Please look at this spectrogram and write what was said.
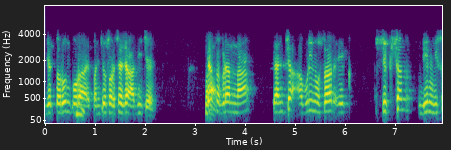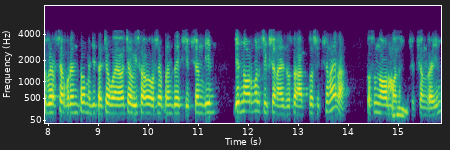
जे तरुण पोरं आहेत पंचवीस वर्षाच्या आधीचे त्या. सगळ्यांना त्यांच्या आवडीनुसार एक शिक्षण दिन वीस वर्षापर्यंत म्हणजे त्याच्या वयाच्या विसाव्या वर्षापर्यंत एक शिक्षण दिन जे नॉर्मल शिक्षण आहे जसं आजचं शिक्षण आहे ना तसं नॉर्मल. शिक्षण राहील.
